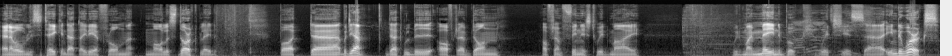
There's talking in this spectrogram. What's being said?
And I've obviously taken that idea from Malus Darkblade. But uh, but yeah, that will be after I've done after I'm finished with my with my main book, which is uh, in the works.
